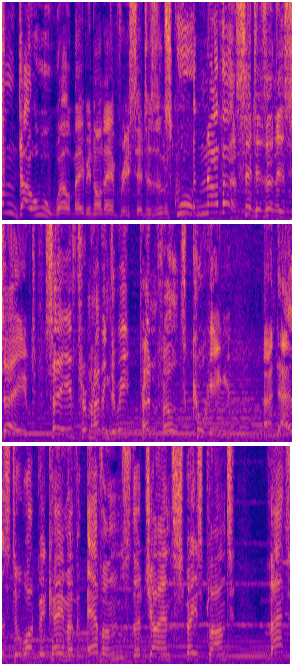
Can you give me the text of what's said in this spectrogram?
undo... Well, maybe not every citizen. Another citizen is saved. Saved from having to eat Penfold's cooking. And as to what became of Evans, the giant space plant, that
